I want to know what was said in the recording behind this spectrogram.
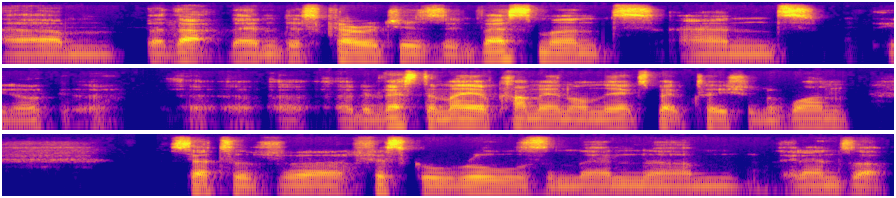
um, but that then discourages investment and, you know, an investor may have come in on the expectation of one set of uh, fiscal rules, and then um, it ends up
